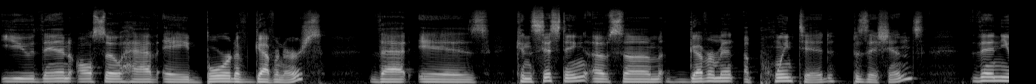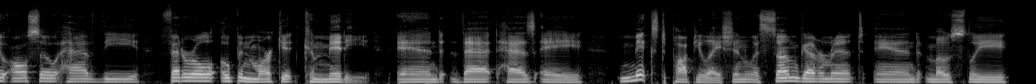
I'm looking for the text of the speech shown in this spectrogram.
You then also have a board of governors that is consisting of some government appointed positions. Then you also have the Federal Open Market Committee, and that has a mixed population with some government and mostly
